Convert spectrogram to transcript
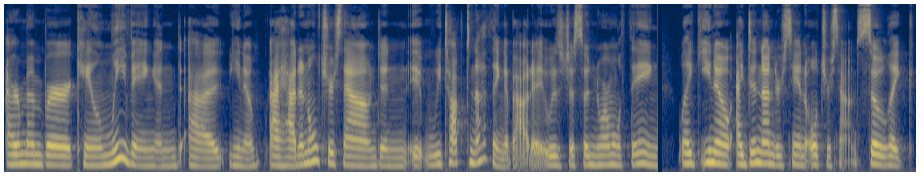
I remember Kaylin leaving, and, uh, you know, I had an ultrasound, and it, we talked nothing about it. It was just a normal thing. Like, you know, I didn't understand ultrasound. So, like,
